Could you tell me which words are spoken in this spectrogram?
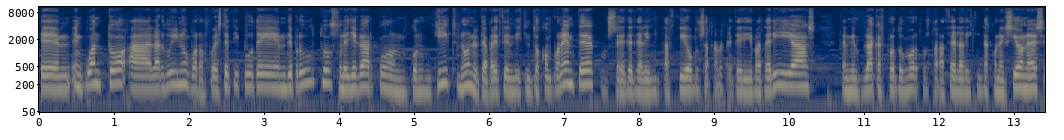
Em, en cuanto al Arduino, bueno, pues este tipo de, productos suele llegar con, un kit, ¿no? En el que aparecen distintos componentes, pues desde alimentación, pues a través de baterías, también placas protoboard pues, para hacer las distintas conexiones,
